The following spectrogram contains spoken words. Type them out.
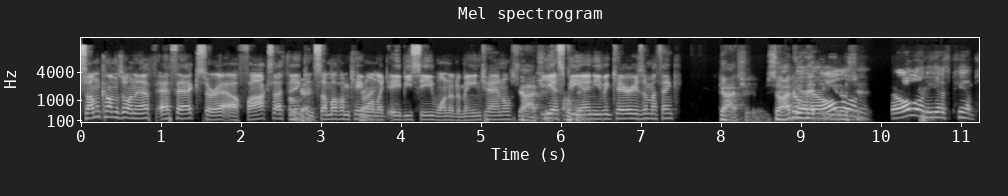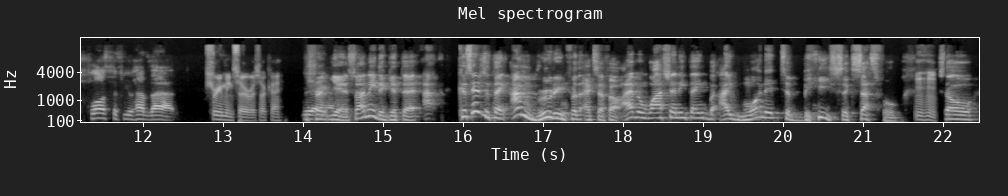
some comes on F- FX or uh, Fox, I think, Okay. and some of them came Right. on like ABC, one of the main channels. Gotcha. ESPN even carries them, I think. got you. So I don't yeah, have they're any all those. on they're all on ESPN Plus if you have that. Streaming service, okay. Yeah. yeah, so I need to get that. Because here's the thing, I'm rooting for the XFL. I haven't watched anything, but I want it to be successful. Mhm. So,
